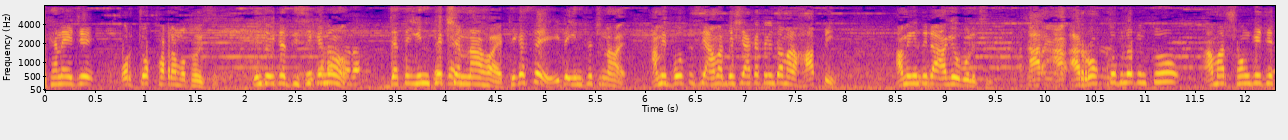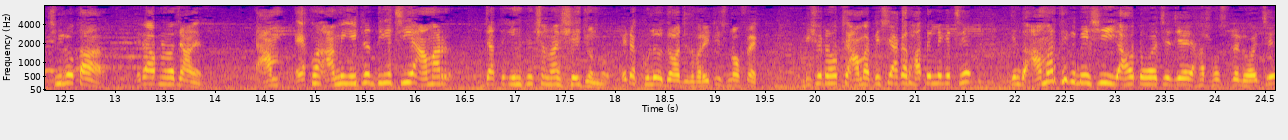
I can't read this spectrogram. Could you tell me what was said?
এখানে এই যে ওর চোখ ফাটার মতো হয়েছে। কিন্তু এটা দিছি কেন? যাতে ইনফেকশন না হয়, ঠিক আছে? এটা ইনফেকশন না হয়। আমি বলতেছি, আমার বেশি আঘাতটা কিন্তু আমার হাতে। আমি কিন্তু এটা আগেও বলেছি। আর আর- রক্তগুলো কিন্তু আমার সঙ্গে যে ছিল তার এটা আপনারা জানেন। এখন আমি এটা দিয়েছি আমার যাতে ইনফেকশন হয় সেই জন্য। এটা খুলেও দেওয়া যেতে পারে ইট ইস নো ফ্যাক্ট বিষয়টা হচ্ছে আমার বেশি আঘাত হাতে লেগেছে কিন্তু আমার থেকে বেশি আহত হয়েছে যে হসপিটালে হয়েছে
